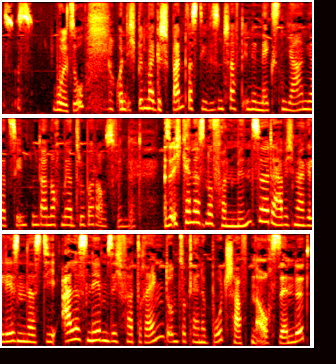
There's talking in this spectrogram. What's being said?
Das ist wohl so. Und ich bin mal gespannt, was die Wissenschaft in den nächsten Jahren, Jahrzehnten da noch mehr drüber rausfindet. Also ich kenne das nur von Minze. Da habe ich mal gelesen, dass die alles neben sich verdrängt und so kleine Botschaften auch sendet,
